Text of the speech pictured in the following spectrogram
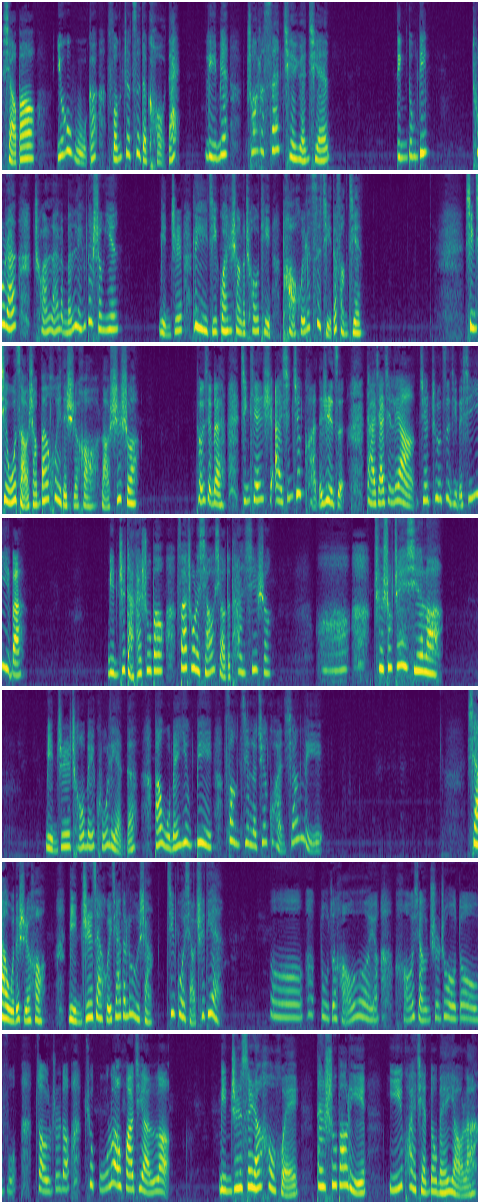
小包有五个缝着字的口袋，里面装了三千元钱。叮咚叮，突然传来了门铃的声音。敏之立即关上了抽屉，跑回了自己的房间。星期五早上班会的时候，老师说：“同学们，今天是爱心捐款的日子，大家尽量捐出自己的心意吧。”敏之打开书包，发出了小小的叹息声：“啊，只剩这些了。”敏之愁眉苦脸的把五枚硬币放进了捐款箱里。下午的时候。敏芝在回家的路上经过小吃店，嗯，肚子好饿呀，好想吃臭豆腐。早知道就不乱花钱了。敏芝虽然后悔，但书包里一块钱都没有了。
